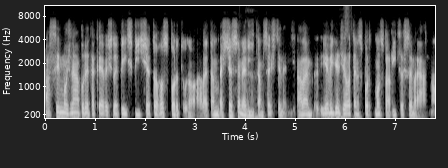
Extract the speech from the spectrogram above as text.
asi možná bude také ve šlepích spíše toho sportu, no, ale tam ještě se neví, tam se ještě neví, ale je vidět, že ho ten sport moc baví, což jsem rád, no.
